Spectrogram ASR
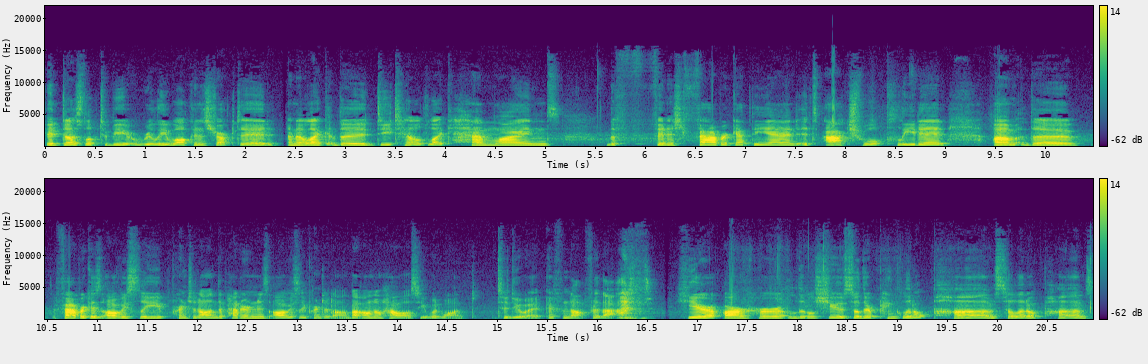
It does look to be really well constructed. And I like the detailed like hemlines, the finished fabric at the end. It's actual pleated. Um, the fabric is obviously printed on. The pattern is obviously printed on. But I don't know how else you would want to do it if not for that. Here are her little shoes. So they're pink little pumps, stiletto pumps.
